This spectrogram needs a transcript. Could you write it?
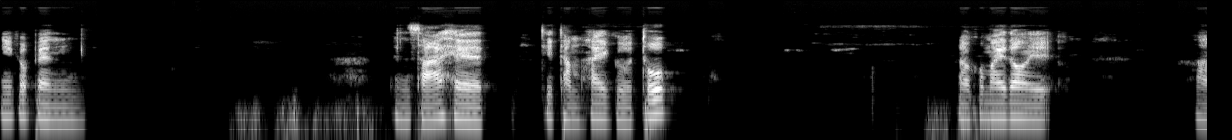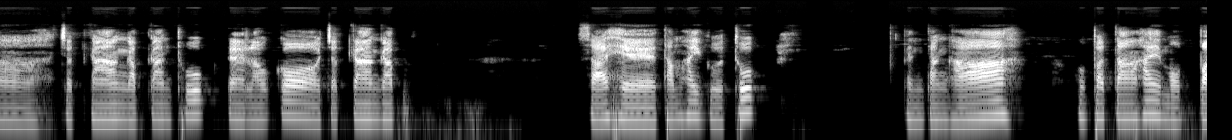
นี่ก็เป็น เป็นสาเหตุที่ทำให้เกิดทุกข์ เราก็ไม่ต้องจัดการกับการทุกข์ แต่เราก็จัดการกับ สาเหตุทำให้เกิดทุกข์เป็นตังหา อุปตาให้หมดไป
